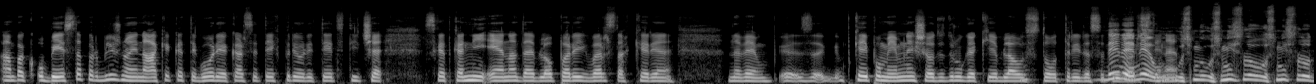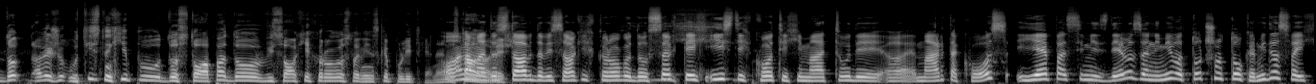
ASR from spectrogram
ampak obe sta približno enake kategorije, kar se teh prioritet tiče. Skratka, ni ena, da je bila v prvih vrstah, ker je ne vem, z- kaj pomembnejša od druge, ki je bila v 130. Ne, ne, ne, vrsti, v, smi- v smislu, v, smislu do, veš, v tistem hipu dostopa do visokih krogov slovenske politike. Ne, Ona ima dostop do visokih krogov, do vseh teh istih, kot jih ima tudi uh, Marta Kos. Je pa se mi zdelo zanimivo točno to, ker mi dva sva jih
